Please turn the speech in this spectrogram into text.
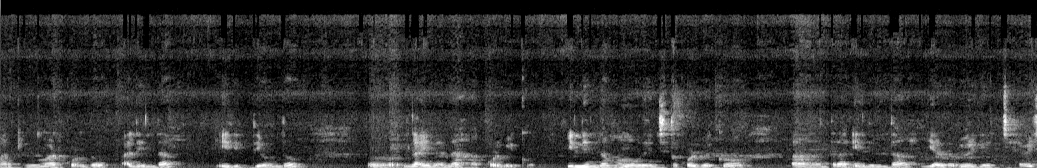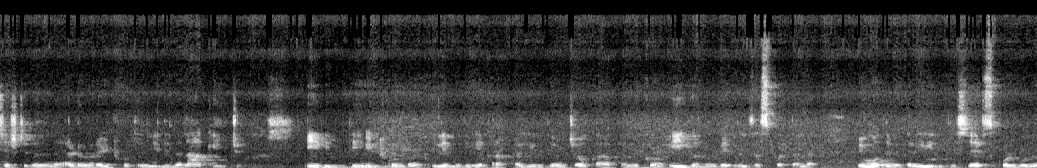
ಮಾರ್ಕಿಂಗ್ ಮಾಡಿಕೊಂಡು ಅಲ್ಲಿಂದ ಈ ರೀತಿ ಒಂದು ಲೈನನ್ನು ಹಾಕ್ಕೊಳ್ಬೇಕು ಇಲ್ಲಿಂದ ಮೂರು ಇಂಚ್ ತೊಗೊಳ್ಬೇಕು ಆನಂತರ ಇಲ್ಲಿಂದ ಎರಡು, ಇವರಿಗೆ ಹೆವಿ ಚೆಸ್ಟ್ ಇರೋದ್ರಿಂದ ಎರಡೂವರೆ ಇಟ್ಕೊಳ್ತೀನಿ. ಇಲ್ಲಿಂದ ನಾಲ್ಕು ಇಂಚು ಈ ರೀತಿ ಇಟ್ಕೊಂಡು ಇಲ್ಲಿ ಇಲ್ಲಿಗೆ ಕರೆಕ್ಟಾಗಿ ಒಂದು ಚೌಕ ಹಾಕಬೇಕು ಈಗ ನೋಡಿ ಪ್ರಿನ್ಸಸ್ ಕಟ್ಟನ್ನು ನೀವು ಓದಬೇಕಾದ್ರೆ ಬೇಕಾದ್ರೆ ಈ ರೀತಿ ಸೇರಿಸ್ಕೊಳ್ಬೋದು.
